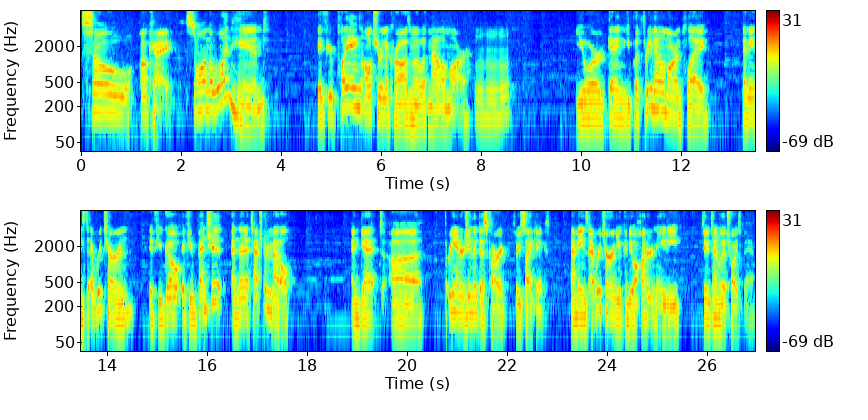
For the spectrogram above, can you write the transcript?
So, okay. So, on the one hand, if you're playing Ultra Necrozma with Malamar, Mm-hmm. you're getting, you put three Malamar in play. That means every turn, if you go, if you bench it and then attach a metal and get uh, three energy in the discard, three psychics, that means every turn you can do 180, 210 with a choice band.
